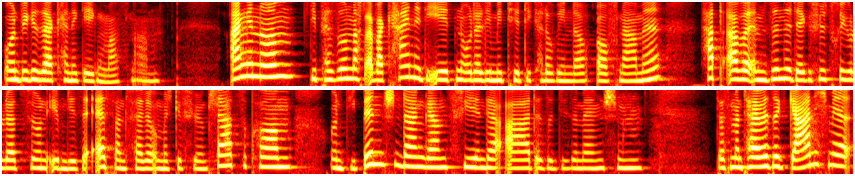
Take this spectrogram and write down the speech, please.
Und wie gesagt, keine Gegenmaßnahmen. Angenommen, die Person macht aber keine Diäten oder limitiert die Kalorienaufnahme, hat aber im Sinne der Gefühlsregulation eben diese Essanfälle, um mit Gefühlen klarzukommen und die bingen dann ganz viel in der Art, also diese Menschen dass man teilweise gar nicht mehr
